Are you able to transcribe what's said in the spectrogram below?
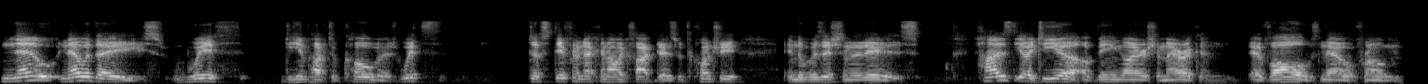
Now nowadays with the impact of COVID, with just different economic factors, with the country in the position it is, has the idea of being Irish American evolved now from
